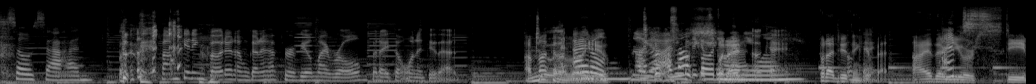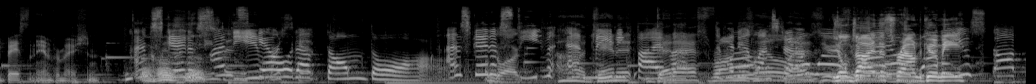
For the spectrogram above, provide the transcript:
so sad. if I'm getting voted, I'm gonna have to reveal my role, but I don't want to do that. I'm not gonna vote I you, don't. No, yeah, I'm not voting But I- anyone. Okay. but I do think Okay. you're bad. Either I'm you or Steve, based on the information. I'm scared of is this? I'm Steve. scared skip. of Dumbledore. I'm scared of Steve Ah, and maybe Janet, five deadass depending on lunch time. You'll die this round, Gumi. you stop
